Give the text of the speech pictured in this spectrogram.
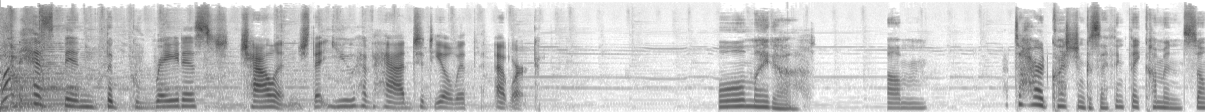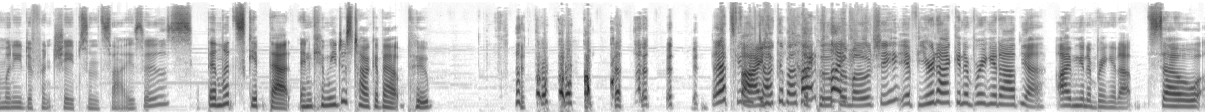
What has been the greatest challenge that you have had to deal with at work? Oh my god. Um that's a hard question because I think they come in so many different shapes and sizes. Then let's skip that. And can we just talk about poop? That's Can fine. talk about the poop like, emoji? If you're not going to bring it up, yeah, I'm going to bring it up. So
